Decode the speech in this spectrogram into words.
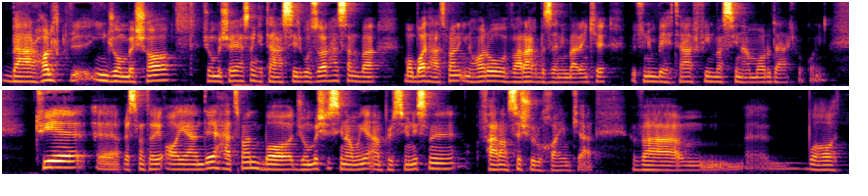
به هر حال این جنبش ها جنبش هایی هستن که تاثیرگذار هستن و ما باید حتما اینها رو ورق بزنیم برای اینکه بتونیم بهتر فیلم و سینما رو درک بکنیم. توی قسمت های آینده حتما با جنبش سینمایی امپرسیونیسم فرانسه شروع خواهیم کرد و با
